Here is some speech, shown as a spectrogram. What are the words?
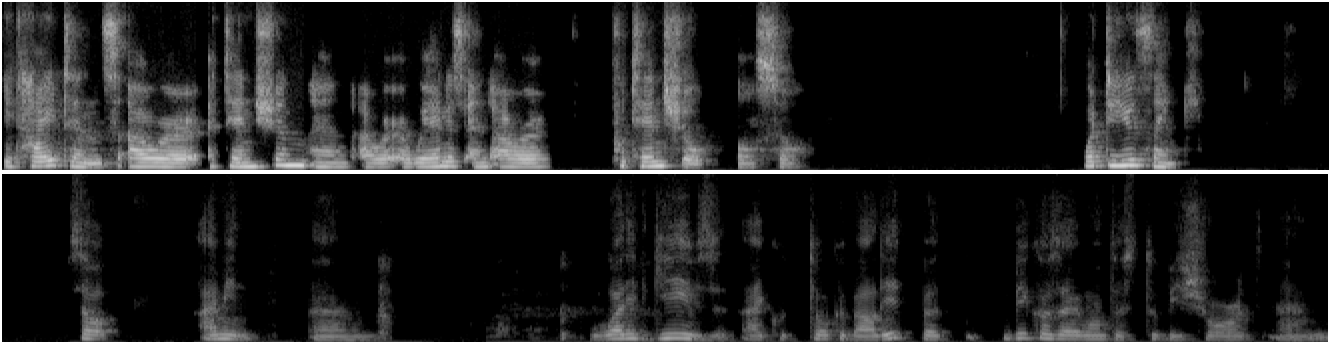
it heightens our attention and our awareness and our potential also. What do you think? So, I mean, um, what it gives, I could talk about it, but because I want us to be short and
